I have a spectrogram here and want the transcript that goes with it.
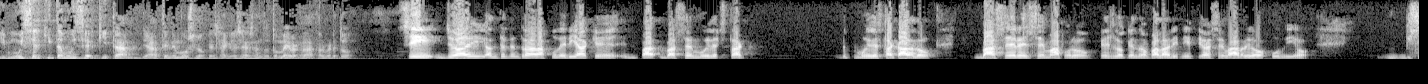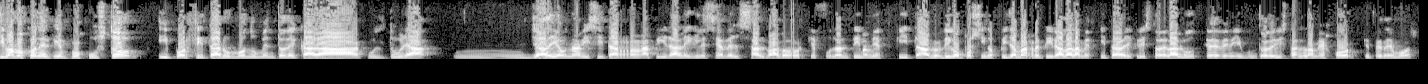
y muy cerquita, muy cerquita ya tenemos lo que es la iglesia de Santo Tomé, ¿verdad, Alberto? Sí, yo hay, antes de entrar a la judería, que va, a ser muy, destac, muy destacado, va a ser el semáforo, que es lo que nos va a dar inicio a ese barrio judío si vamos con el tiempo justo, y por citar un monumento de cada cultura, mm, yo haría una visita rápida a la iglesia del Salvador, que fue una antigua mezquita. Lo digo por si nos pilla más retirada la mezquita del Cristo de la Luz, que desde mi punto de vista es la mejor que tenemos.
